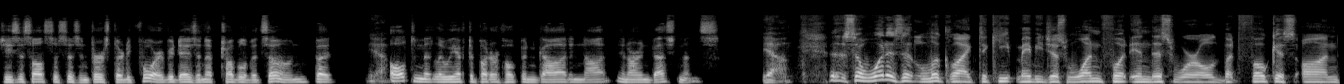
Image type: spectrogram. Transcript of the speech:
Jesus also says in verse 34, every day is enough trouble of its own, but Yeah. ultimately we have to put our hope in God and not in our investments. Yeah. So what does it look like to keep maybe just one foot in this world, but focus on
